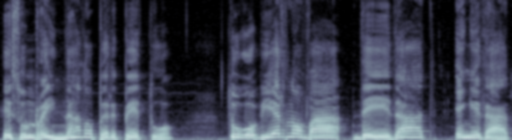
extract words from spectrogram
es un reinado perpetuo tu gobierno va de edad en edad.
